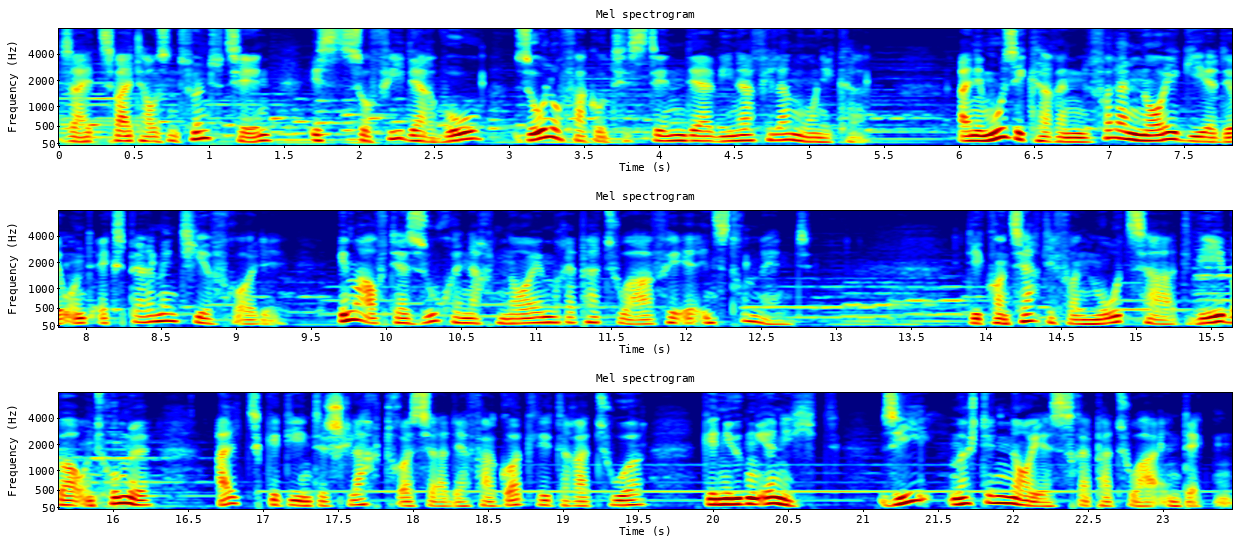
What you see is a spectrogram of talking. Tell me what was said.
Seit 2015 ist Sophie Dervaux Solofagottistin der Wiener Philharmoniker. Eine Musikerin voller Neugierde und Experimentierfreude – immer auf der Suche nach neuem Repertoire für ihr Instrument. Die Konzerte von Mozart, Weber und Hummel, altgediente Schlachtrösser der Fagottliteratur, genügen ihr nicht. Sie möchte neues Repertoire entdecken.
